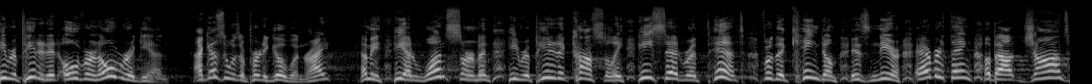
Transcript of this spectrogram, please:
He repeated it over and over again. I guess it was a pretty good one, right? I mean, he had one sermon, he repeated it constantly. He said, Repent, for the kingdom is near. Everything about John's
